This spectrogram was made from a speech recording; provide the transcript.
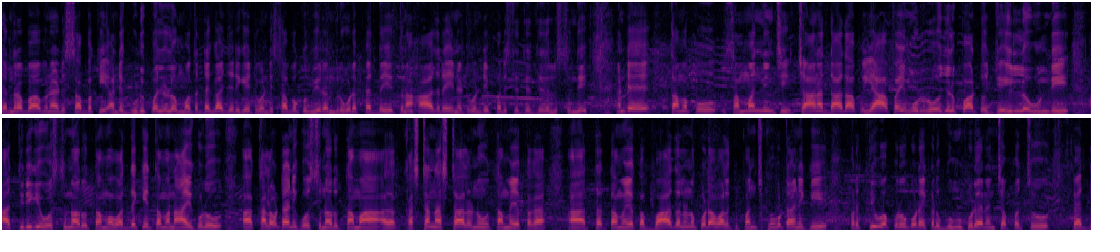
చంద్రబాబు నాయుడు సభకి అంటే గుడిపల్లిలో మొదటగా జరిగేటువంటి సభకు వీరందరూ కూడా పెద్ద ఎత్తున హాజరైనటువంటి పరిస్థితి అయితే తెలుస్తుంది. అంటే తమకు సంబంధించి చాలా దాదాపు యాభై మూడు రోజుల పాటు జైల్లో ఉండి ఆ తిరిగి వస్తున్నారు. తమ వద్దకి తమ నాయకుడు కలవటానికి వస్తున్నారు. తమ కష్ట నష్టాలను తమ యొక్క తమ యొక్క బాధలను కూడా వాళ్ళకి పంచుకోవటానికి ప్రతి ఒక్కరూ కూడా ఇక్కడ గుమ్మికూడారని చెప్పొచ్చు. పెద్ద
